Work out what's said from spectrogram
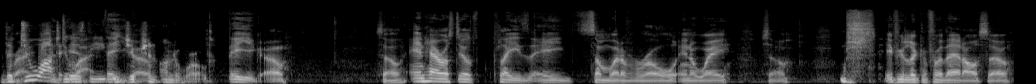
The Right, duat the is the There Egyptian underworld. There you go. So, and Harrow still plays a somewhat of a role in a way. So, if you're looking for that, also,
